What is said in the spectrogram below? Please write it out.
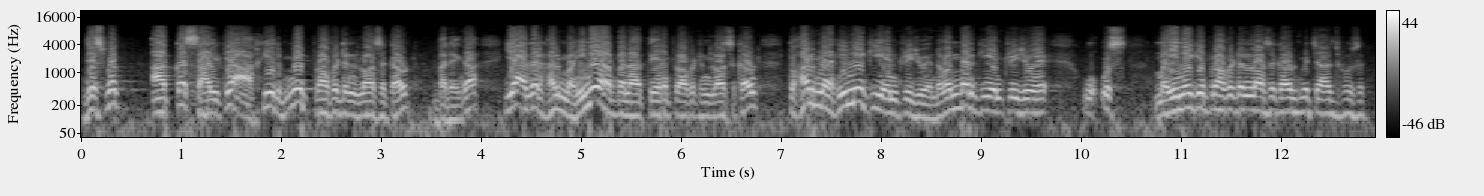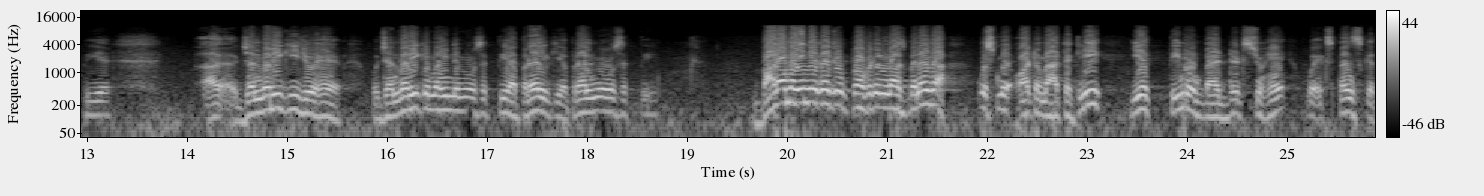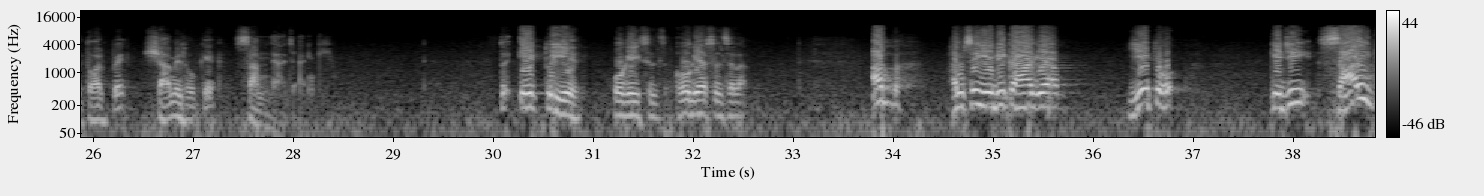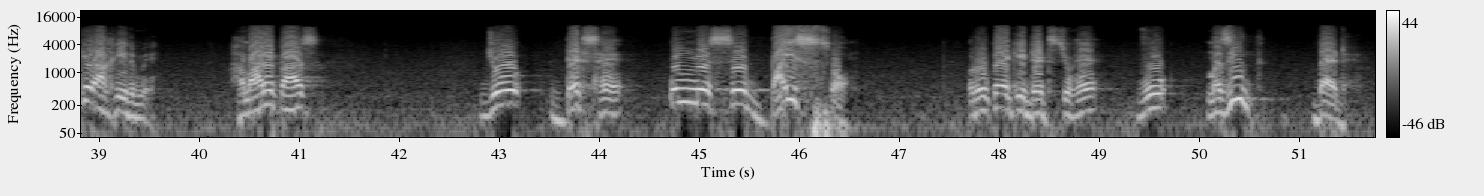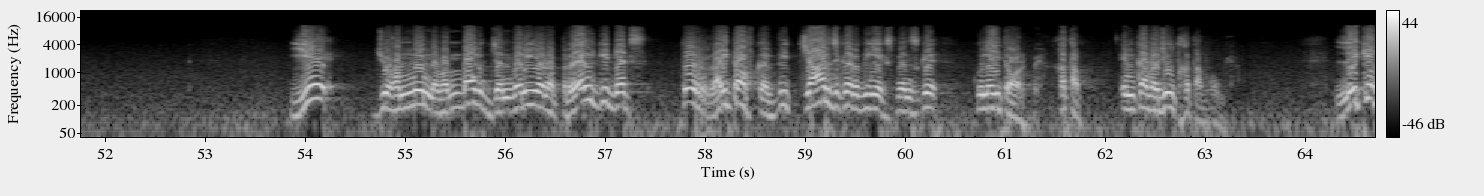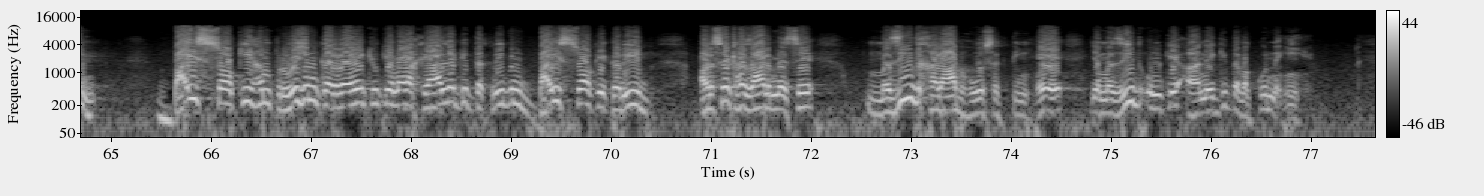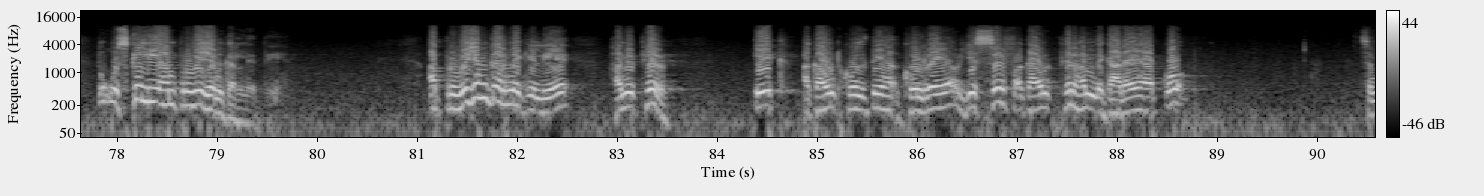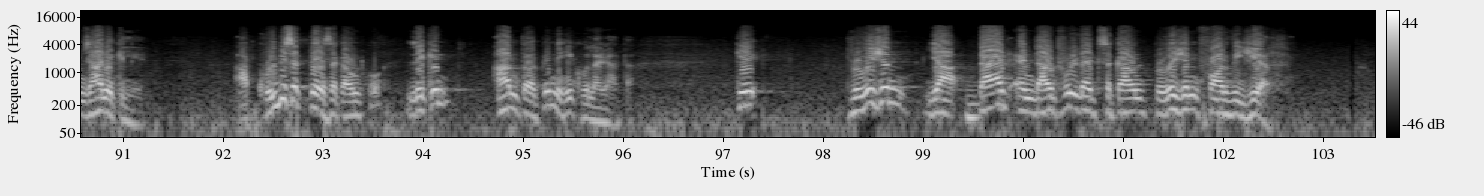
جس وقت آپ کا سال کے آخر میں پروفٹ اینڈ لاس اکاؤنٹ بنے گا۔ یا اگر ہر مہینے آپ بناتے ہیں پروفٹ اینڈ لاس اکاؤنٹ تو ہر مہینے کی انٹری جو ہے، نومبر کی انٹری جو ہے، وہ اس مہینے کے پروفٹ اینڈ لاس اکاؤنٹ میں چارج ہو سکتی ہے۔ جنوری کی جو ہے، وہ جنوری کے مہینے میں ہو سکتی ہے، اپریل کی اپریل میں ہو سکتی ہے۔ بارہ مہینے کا جو پروفٹ اینڈ لاس بنے گا، اس میں آٹومیٹکلی یہ تینوں بیڈ ڈیٹس جو ہیں، وہ ایکسپنس کے طور پہ شامل ہو کے سامنے آ جائیں گی۔ تو ایک تو یہ ہو گئی ہو گیا سلسلہ۔ اب ہم سے یہ بھی کہا گیا، یہ تو کہ جی سال کے آخر میں ہمارے پاس جو ڈیٹس ہیں، ان میں سے بائیس سو روپے کی ڈیٹس جو ہیں، وہ مزید بیڈ ہے یہ جو ہم نے نومبر، جنوری اور اپریل کی ڈیٹس تو رائٹ آف کر دی چارج کر دی ایکسپینس کے کلئی طور پہ، ختم. ان کا وجود ختم ہو گیا. لیکن بائیس سو کی ہم پروویژن کر رہے ہیں کیونکہ ہمارا خیال ہے کہ تقریباً بائیس سو کے قریب اڑسٹھ ہزار میں سے مزید خراب ہو سکتی ہیں یا مزید ان کے آنے کی توقع نہیں ہے. تو اس کے لیے ہم پروویژن کر لیتے ہیں. اب پروویژن کرنے کے لیے ہمیں پھر ایک اکاؤنٹ کھولتے کھول رہے ہیں اور یہ صرف اکاؤنٹ پھر ہم دکھا رہے ہیں آپ کو سمجھانے کے لیے۔ آپ کھول بھی سکتے ہیں اس اکاؤنٹ کو، لیکن عام طور پہ نہیں کھولا جاتا۔ کہ پروویژن یا bad and doubtful debts account provision for the year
